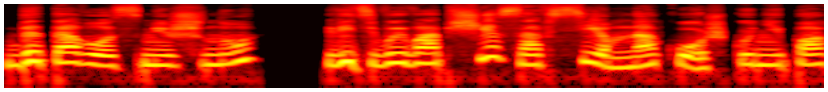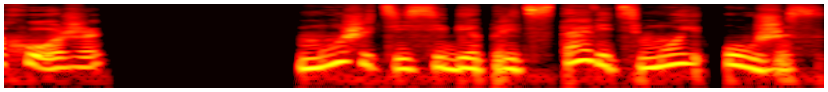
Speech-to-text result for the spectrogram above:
До того смешно, ведь вы вообще совсем на кошку не похожи. Можете себе представить мой ужас?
